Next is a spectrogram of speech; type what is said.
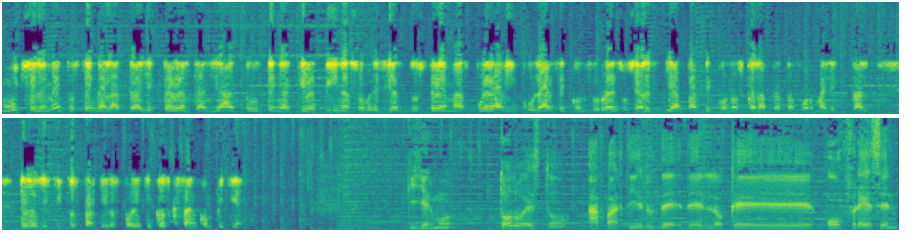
muchos elementos, tenga la trayectoria del candidato, tenga qué opina sobre ciertos temas, pueda vincularse con sus redes sociales y aparte conozca la plataforma electoral de los distintos partidos políticos que están compitiendo. Guillermo, todo esto a partir de, de lo que ofrecen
